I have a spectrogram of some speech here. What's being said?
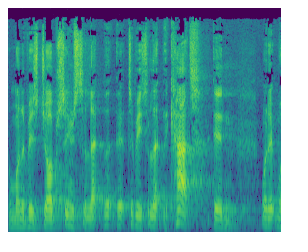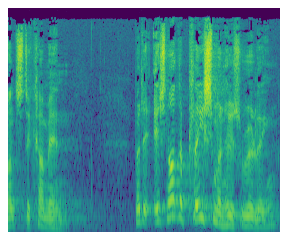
And one of his jobs seems to, let the, to be to let the cat in when it wants to come in. But it's not the policeman who's ruling.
